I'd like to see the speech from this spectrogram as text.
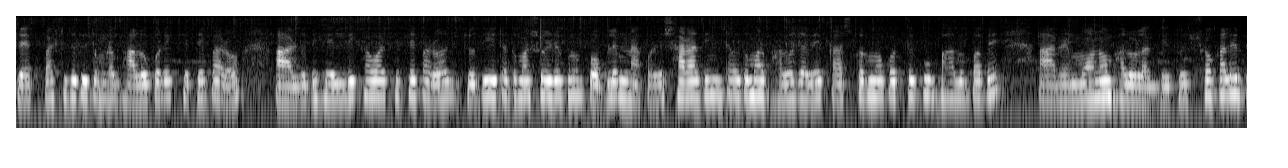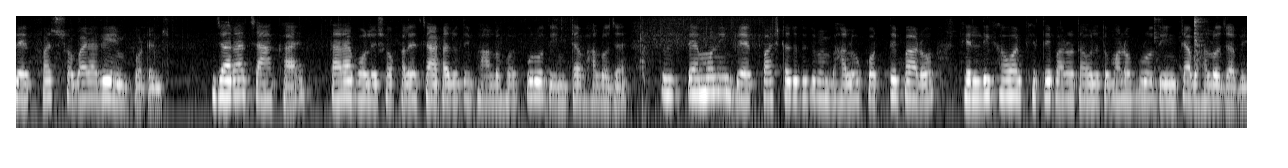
ব্রেকফাস্ট যদি তোমরা ভালো করে খেতে পারো, আর যদি হেলদি খাবার খেতে পারো, যদি এটা তোমার শরীরে কোনো প্রবলেম না করে সারা দিনটাও তোমার ভালো যাবে, কাজকর্ম করতে খুব ভালো পাবে, আর মনও ভালো লাগবে। তো সকালে ব্রেকফাস্ট সবার আগে ইম্পর্টেন্ট যারা চা খায়, তারা বলে সকালে চাটা যদি ভালো হয়, পুরো দিনটা ভালো যায়। তো তেমনই ব্রেকফাস্টটা যদি তুমি ভালো করতে পারো হেলদি খাবার খেতে পারো, তাহলে তোমারও পুরো দিনটা ভালো যাবে।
